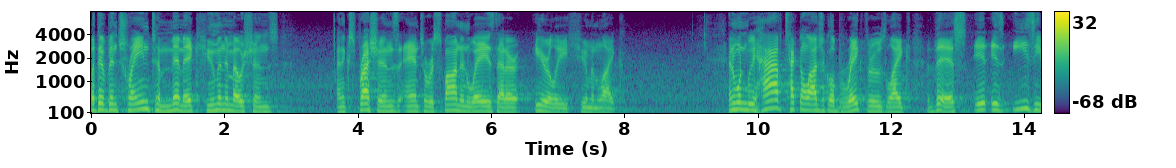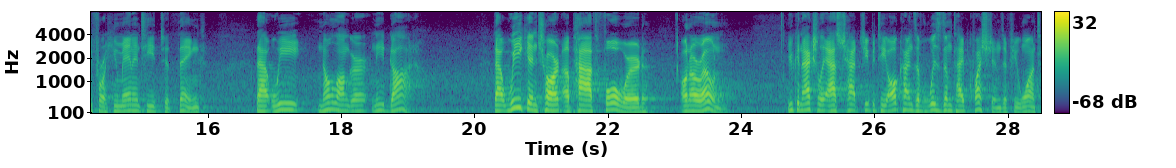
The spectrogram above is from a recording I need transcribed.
but they've been trained to mimic human emotions and expressions and to respond in ways that are eerily human like. And when we have technological breakthroughs like this, it is easy for humanity to think that we no longer need God, that we can chart a path forward on our own. You can actually ask ChatGPT all kinds of wisdom type questions if you want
